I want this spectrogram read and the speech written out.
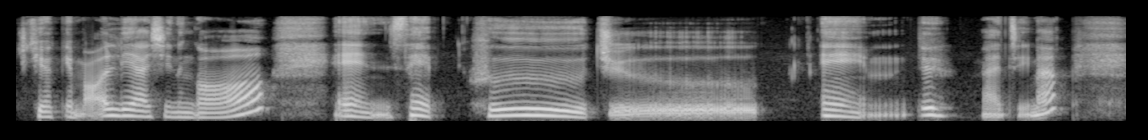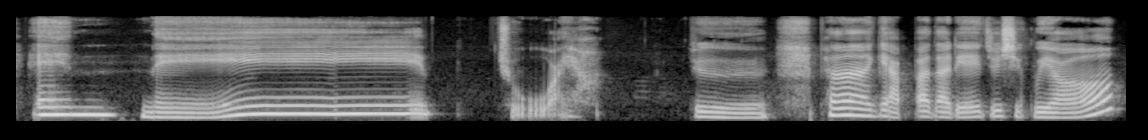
귀 어깨 멀리 하시는 거. and 셋, 후, 쭉, 앤 둘, 마지막. 앤 넷, 좋아요. 둘, 편안하게 양반다리 해주시고요.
